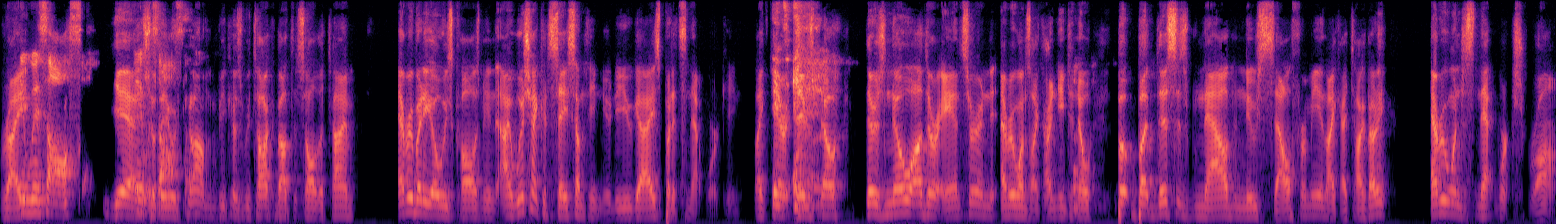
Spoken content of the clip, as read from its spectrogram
right? It was awesome. Yeah. It so they awesome. would come because we talk about this all the time. Everybody always calls me, and I wish I could say something new to you guys, but it's networking. Like there, there's no, there's no other answer, and everyone's like, I need to know. But, but this is now the new sell for me, and like I talk about it, everyone just networks wrong.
